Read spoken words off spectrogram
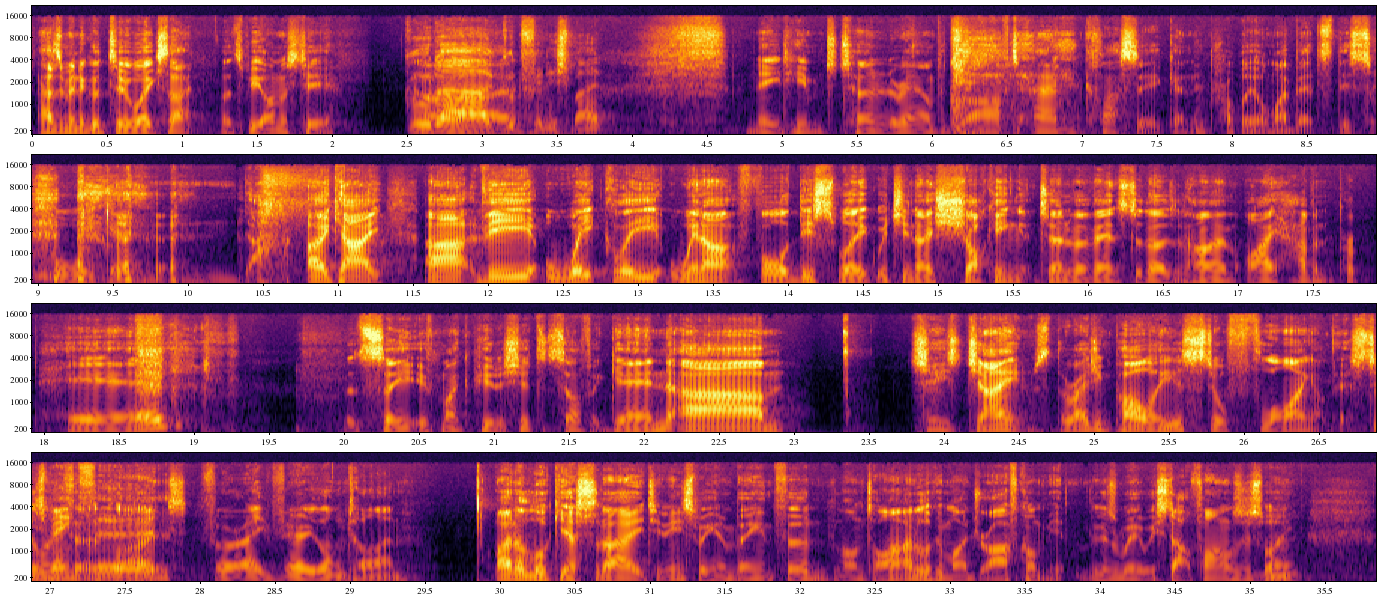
Hasn't been a good two weeks, though. Let's be honest here. Good, uh, Uh, good finish, mate. Need him to turn it around for draft and classic, and probably all my bets this weekend. okay, uh, the weekly winner for this week, which in a shocking turn of events to those at home, I haven't prepared. Let's see if my computer shits itself again. Um, Jeez, James, the raging pole, he is still flying up there, still He's in been third, third place. for a very long time. I had a look yesterday, Timmy, speaking of being in third a long time. I had a look at my draft comp yet, because we, we start finals this week.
